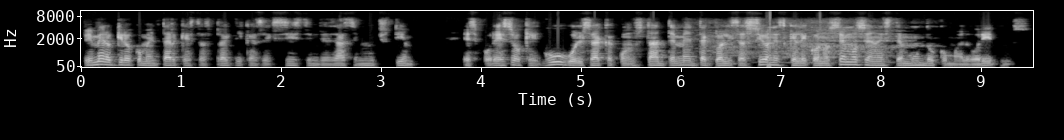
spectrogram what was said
Primero quiero comentar que estas prácticas existen desde hace mucho tiempo. Es por eso que Google saca constantemente actualizaciones que le conocemos en este mundo como algoritmos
